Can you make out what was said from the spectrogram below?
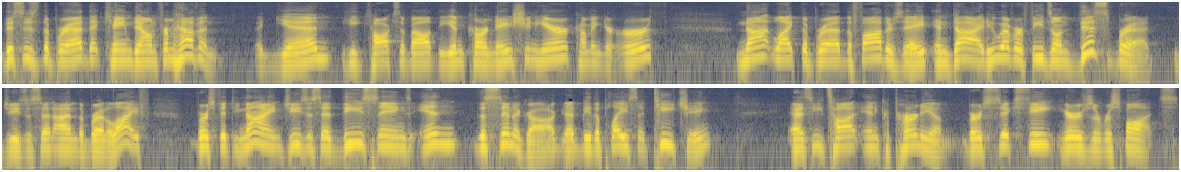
This is the bread that came down from heaven. Again, he talks about the incarnation here, coming to earth. Not like the bread the fathers ate and died. Whoever feeds on this bread, Jesus said, I am the bread of life verse 59, Jesus said these things in the synagogue, that'd be the place of teaching, as he taught in Capernaum. Verse 60, here's the response.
